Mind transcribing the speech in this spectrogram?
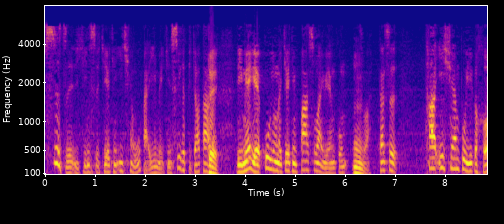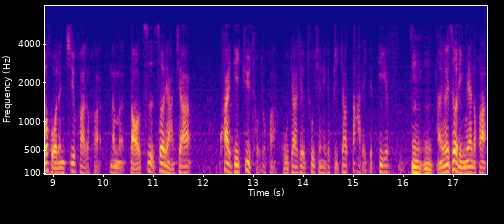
市值已经是接近一千五百亿美金，是一个比较大的，里面也雇佣了接近八十万员工，是吧？但是，他一宣布一个合伙人计划的话，那么导致这两家。快递巨头的话，股价就出现了一个比较大的一个跌幅。嗯嗯。啊，因为这里面的话，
